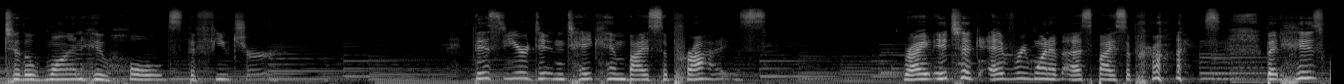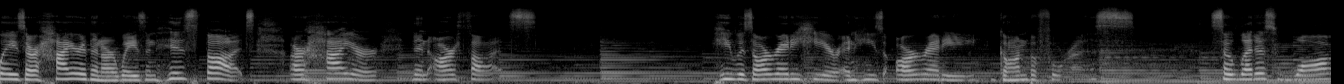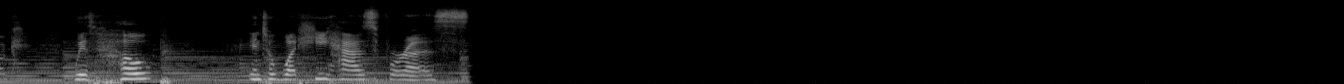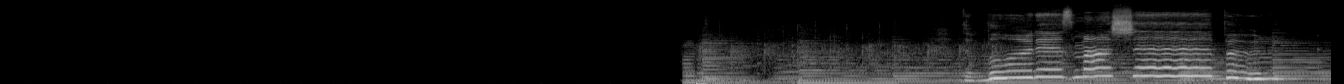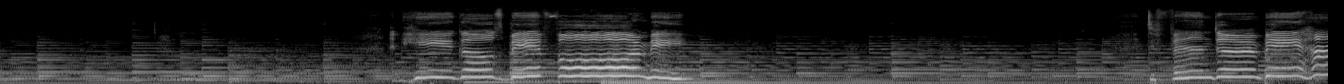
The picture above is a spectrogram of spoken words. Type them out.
to the one who holds the future? This year didn't take him by surprise right? It took every one of us by surprise. But his ways are higher than our ways, and his thoughts are higher than our thoughts. He was already here, and he's already gone before us. So let us walk with hope into what he has for us. The Lord is my shepherd, and He goes before me, defender behind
